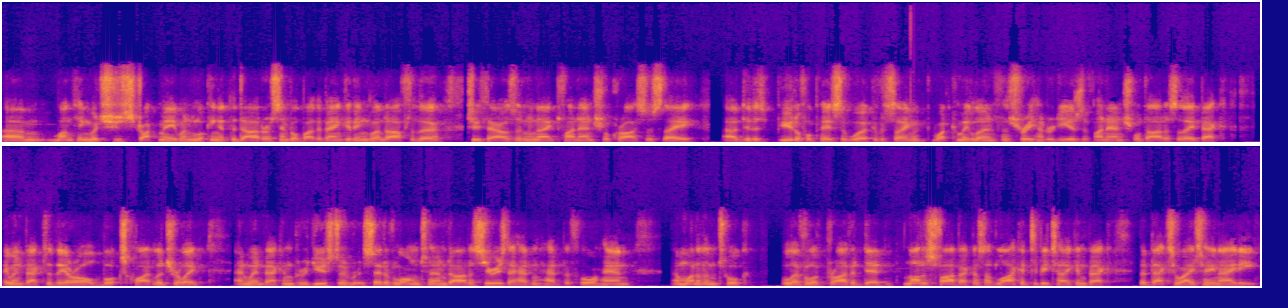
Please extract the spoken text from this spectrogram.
um, one thing which struck me when looking at the data assembled by the Bank of England after the 2008 financial crisis, they uh, did this beautiful piece of work of saying, what can we learn from 300 years of financial data? So they back they went back to their old books quite literally and went back and produced a set of long-term data series they hadn't had beforehand. And one of them took the level of private debt not as far back as I'd like it to be taken back, but back to 1880.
